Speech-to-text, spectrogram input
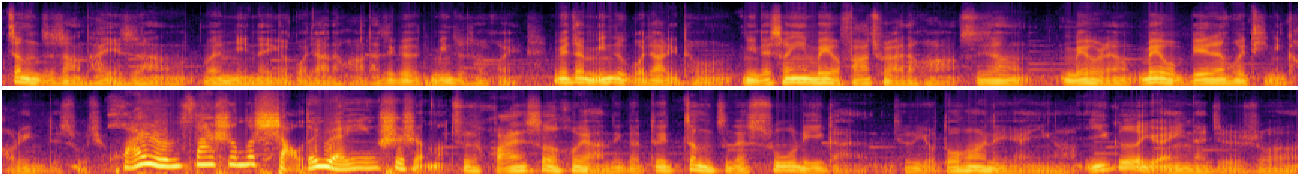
政治上，它也是很文明的一个国家的话，它这个民主社会，因为在民主国家里头，你的声音没有发出来的话，实际上没有人，没有别人会替你考虑你的诉求。华人发声的少的原因是什么？就是华人社会啊，那个对政治的疏离感，就是有多方面的原因啊。一个原因呢，就是说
